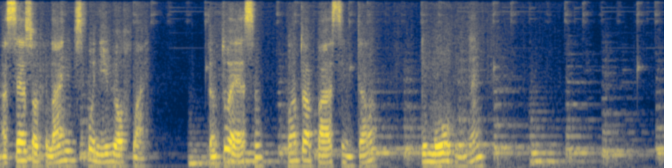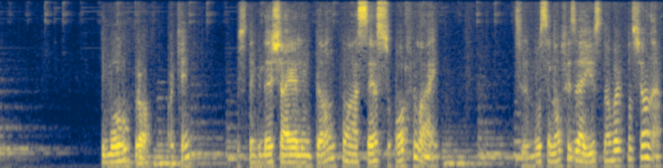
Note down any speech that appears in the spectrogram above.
acesso offline disponível offline. Tanto essa quanto a pasta então do morro, né? Do morro Pro, ok? Você tem que deixar ela então com acesso offline. Se você não fizer isso, não vai funcionar.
